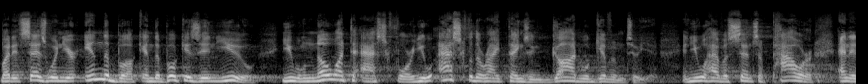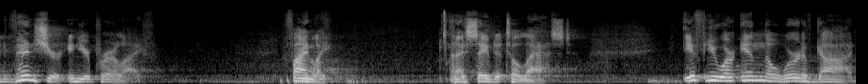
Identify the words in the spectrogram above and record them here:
But it says when you're in the book and the book is in you, you will know what to ask for. You will ask for the right things and God will give them to you. And you will have a sense of power and adventure in your prayer life. Finally, and I saved it till last. If you are in the Word of God,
